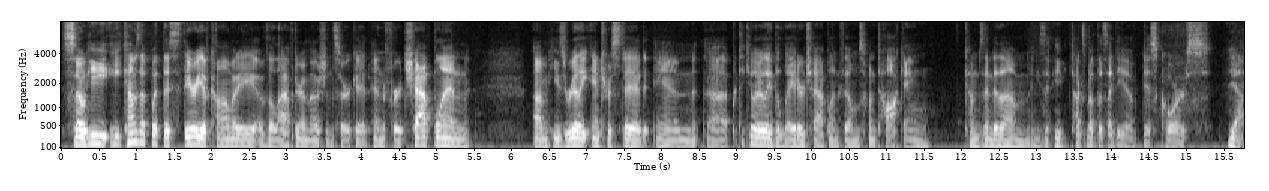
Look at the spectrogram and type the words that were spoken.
so he he comes up with this theory of comedy of the laughter emotion circuit and for chaplin um, he's really interested in uh, particularly the later chaplin films when talking comes into them and he's, he talks about this idea of discourse Yeah.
